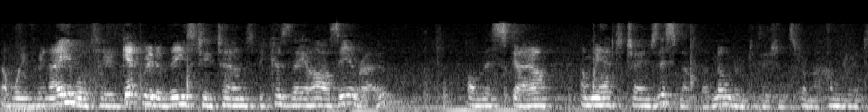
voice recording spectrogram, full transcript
And we've been able to get rid of these two terms because they are zero on this scale, and we had to change this number, number of divisions, from 100 to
